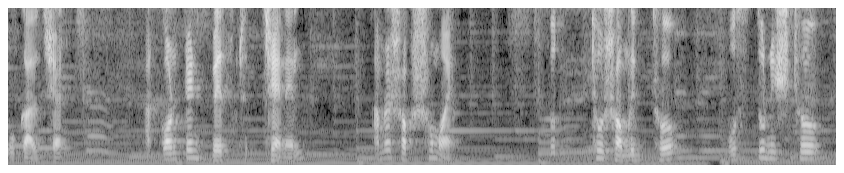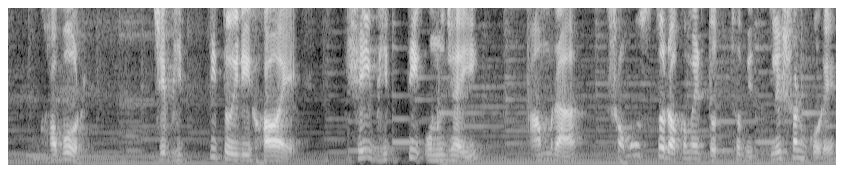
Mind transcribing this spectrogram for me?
ও কালচার আর কন্টেন্ট বেসড চ্যানেল আমরা সব সময় তথ্য সমৃদ্ধ, বস্তুনিষ্ঠ খবর যে ভিত্তি তৈরি হয়, সেই ভিত্তি অনুযায়ী আমরা সমস্ত রকমের তথ্য বিশ্লেষণ করে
